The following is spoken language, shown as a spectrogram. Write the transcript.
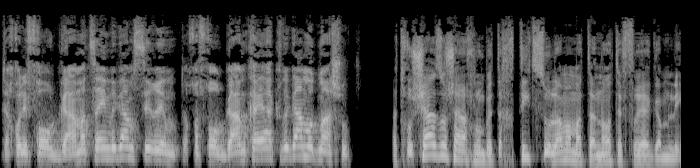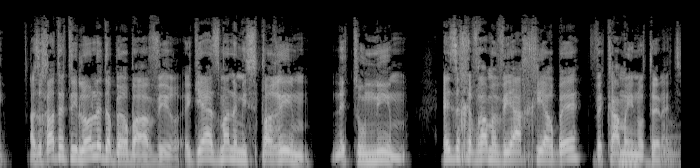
אתה יכול לבחור גם מצעים וגם סירים, אתה יכול לבחור גם קייק וגם עוד משהו. התחושה הזו שאנחנו בתחתית סולם המתנות הפריעה גם לי. אז החלטתי לא לדבר באוויר, הגיע הזמן למספרים, נתונים, איזה חברה מביאה הכי הרבה וכמה היא נותנת.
